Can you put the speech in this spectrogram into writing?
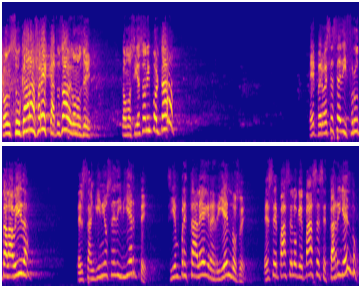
Con su cara fresca, tú sabes, como si, como si eso no importara. Eh, pero ese se disfruta la vida. El sanguíneo se divierte. Siempre está alegre, riéndose. Ese pase lo que pase, se está riendo.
